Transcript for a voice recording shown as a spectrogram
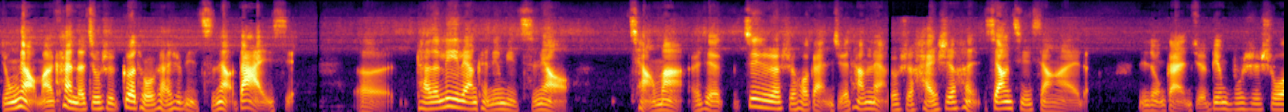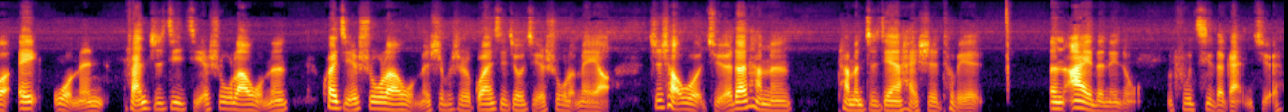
雄鸟嘛，看的就是个头还是比雌鸟大一些，呃，它的力量肯定比雌鸟强嘛，而且这个时候感觉他们俩就是还是很相亲相爱的那种感觉，并不是说，哎，我们繁殖季结束了，我们。快结束了，我们是不是关系就结束了？没有，至少我觉得他们，他们之间还是特别恩爱的那种夫妻的感觉。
